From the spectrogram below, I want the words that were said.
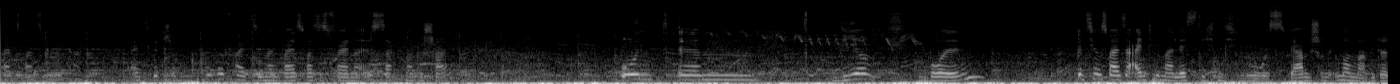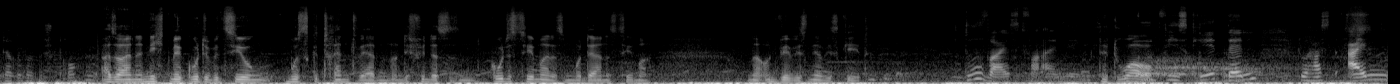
falls man es gehört hat. Ein zwitschernder Vogel, falls jemand weiß, was es für einer ist, sagt mal Bescheid. Und ähm, wir wollen, beziehungsweise ein Thema lässt dich nicht los. Wir haben schon immer mal wieder darüber gesprochen. Also eine nicht mehr gute Beziehung muss getrennt werden. Und ich finde, das ist ein gutes Thema, das ist ein modernes Thema. Na, und wir wissen ja, wie es geht. Du weißt vor allen Dingen. Ja, du auch. Und wie es geht, denn du hast einen,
